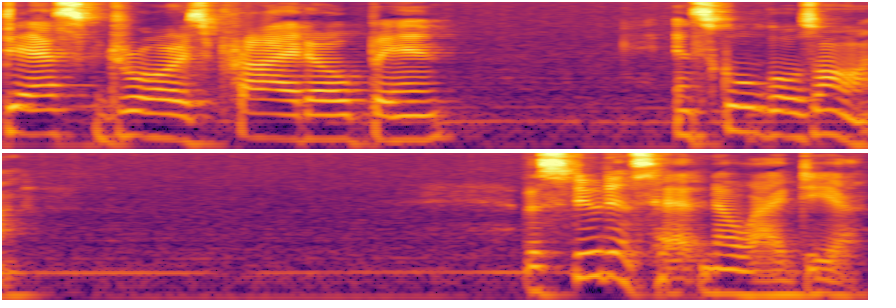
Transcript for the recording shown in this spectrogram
desk drawer is pried open, and school goes on. The students had no idea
